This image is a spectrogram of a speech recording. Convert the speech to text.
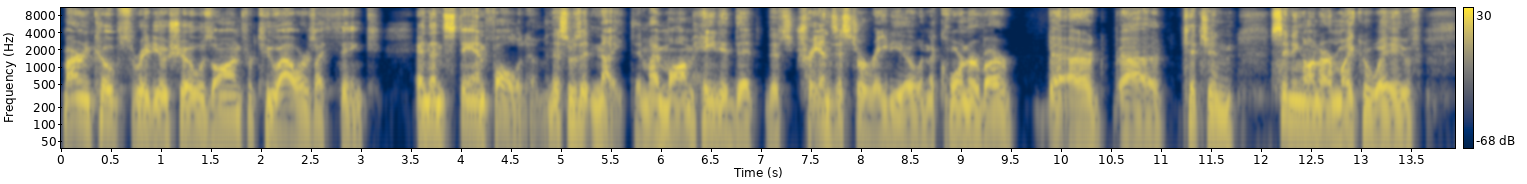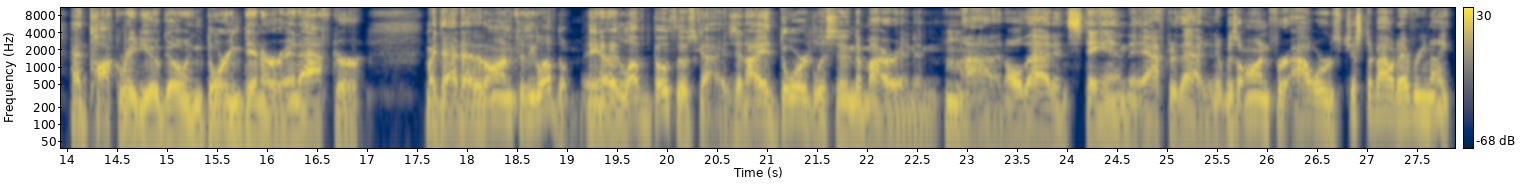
Myron Cope's radio show was on for two hours, I think. And then Stan followed him. And this was at night. And my mom hated that this transistor radio in the corner of our, our uh, kitchen sitting on our microwave had talk radio going during dinner and after. My dad had it on because he loved them. You know, I loved both those guys, and I adored listening to Myron and hmm and all that, and Stan after that, and it was on for hours just about every night.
